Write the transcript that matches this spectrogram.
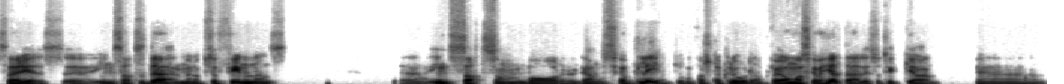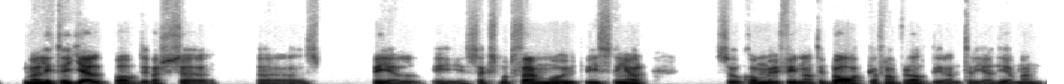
Sveriges eh, insats där, men också Finlands eh, insats som var ganska blek i den första perioden. För om man ska vara helt ärlig så tycker jag eh, med lite hjälp av diverse spel i 6 mot 5 och utvisningar så kommer ju Finland tillbaka framförallt i den tredje. Men,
